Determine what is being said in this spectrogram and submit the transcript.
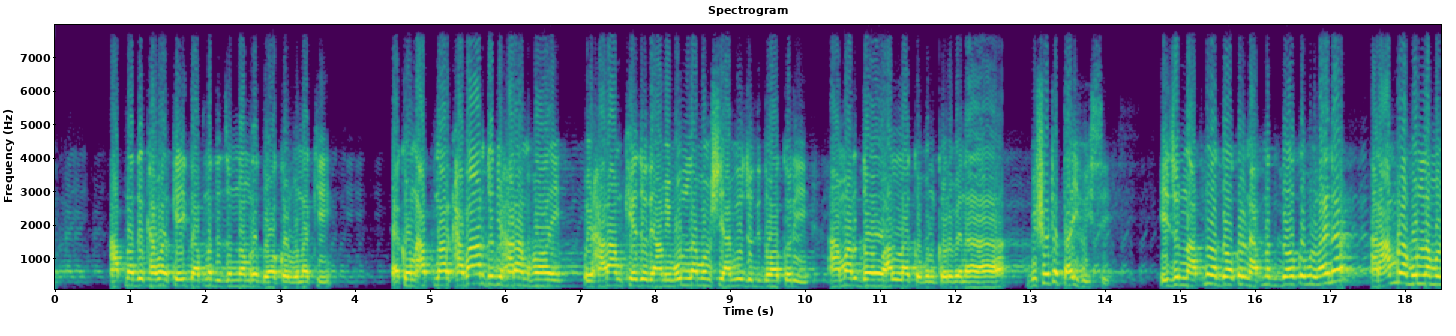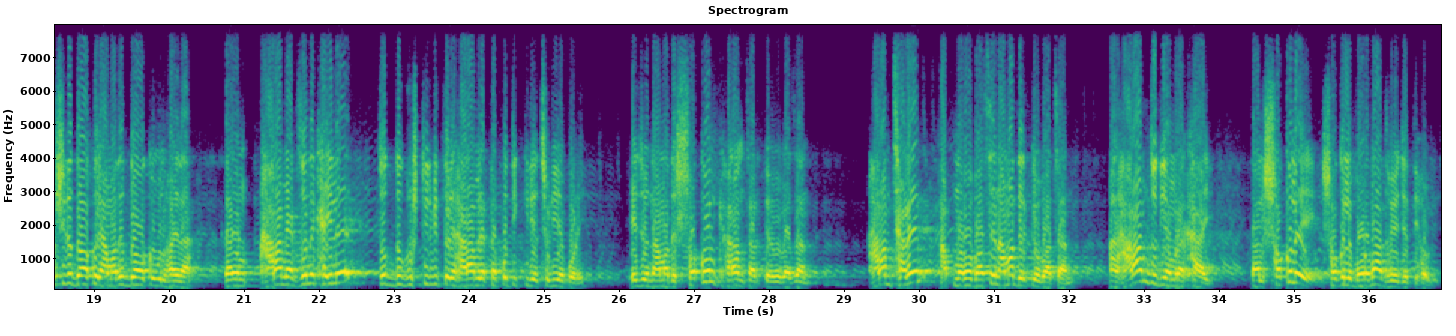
আপনাদের খাবার খেয়েই তো আপনাদের জন্য আমরা দোয়া করব নাকি? এখন আপনার খাবার যদি হারাম হয়, ওই হারাম খেয়ে যদি আমি মোল্লা মুন্সি, আমিও যদি দোয়া করি, আমার দোয়া আল্লাহ কবুল করবে না। বিষয়টা তাই হইছে। এই জন্য আপনারা দোয়া করেন, আপনাদের দোয়া কবুল হয় না? আর আমরা মোল্লা মুন্সিরে দোয়া করি, আমাদের দোয়া কবুল হয় না। কারণ হারাম একজনে খাইলে চোদ্দ গোষ্ঠীর ভিতরে হারামের একটা প্রতিক্রিয়া ছড়িয়ে পড়ে। এই জন্য আমাদের সকলকে হারাম ছাড়তে হবে বাজান। হারাম ছাড়েন আপনারাও বাঁচেন, আমাদেরকেও বাঁচান। আর হারাম যদি আমরা খাই, তাহলে সকলে সকলে বরবাদ হয়ে যেতে হবে।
